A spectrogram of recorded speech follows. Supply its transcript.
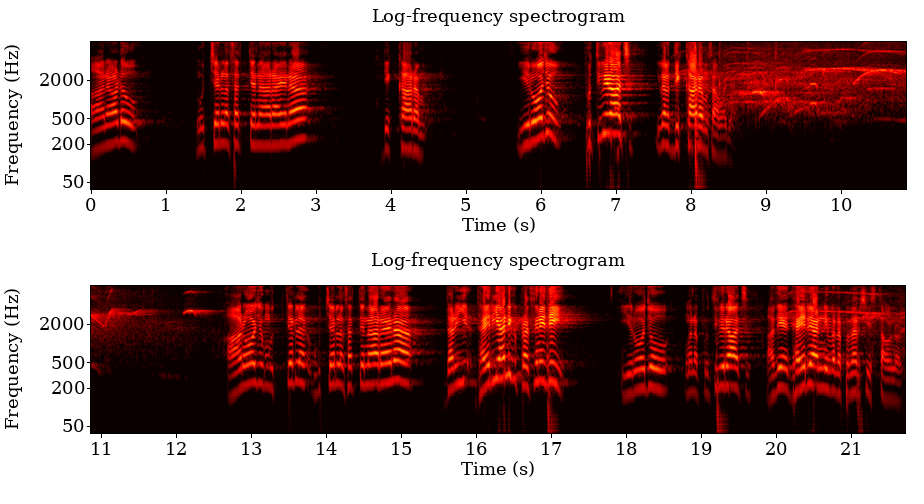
ఆనాడు ముచ్చెర్ల సత్యనారాయణ ధిక్కారం. ఈరోజు పృథ్వీరాజ్ ఇవాళ ధిక్కారం సమాజం ఆ రోజు ముచ్చెర్ల ముచ్చెర్ల సత్యనారాయణ ధైర్య ధైర్యానికి ప్రతినిధి. ఈరోజు మన పృథ్వీరాజ్ అదే ధైర్యాన్ని ఇవాళ ప్రదర్శిస్తూ ఉన్నాడు.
